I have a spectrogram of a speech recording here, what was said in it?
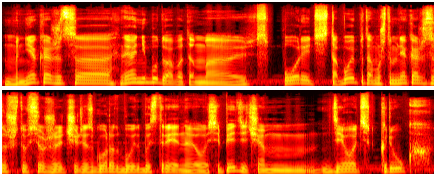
Мне кажется, я не буду об этом э, спорить с тобой, потому что мне кажется, что все же через город будет быстрее на велосипеде, чем делать крюк,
